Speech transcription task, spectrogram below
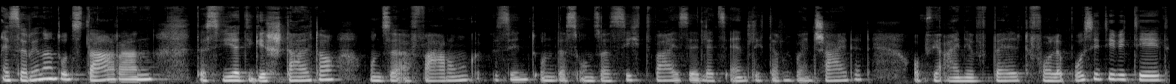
Es erinnert uns daran, dass wir die Gestalter unserer Erfahrung sind und dass unsere Sichtweise letztendlich darüber entscheidet, ob wir eine Welt voller Positivität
